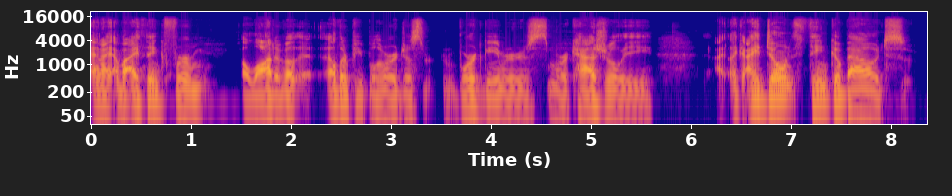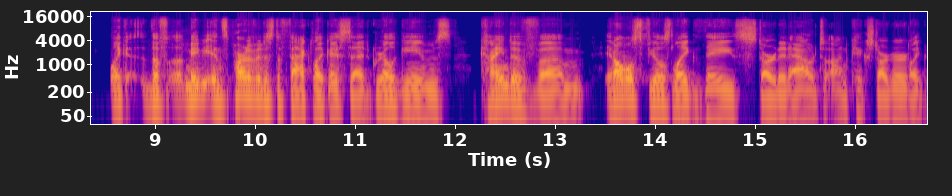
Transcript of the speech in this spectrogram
and I I think for a lot of other people who are just board gamers more casually, like I don't think about like the maybe it's part of it is the fact like I said, Grail Games kind of um it almost feels like they started out on Kickstarter like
